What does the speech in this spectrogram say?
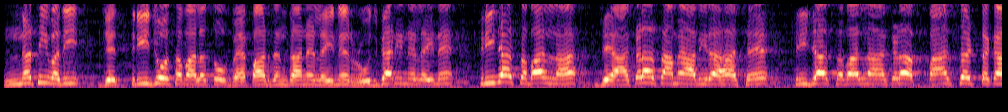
નથી વધી. જે ત્રીજો સવાલ હતો, વેપાર ધંધાને લઈને, રોજગારીને લઈને ત્રીજા સવાલના જે આંકડા સામે આવી રહ્યા છે, ત્રીજા સવાલના આંકડા પાસઠ ટકા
